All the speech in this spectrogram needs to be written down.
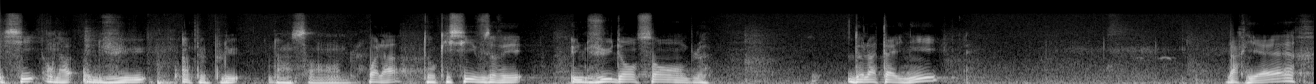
ici on a une vue un peu plus d'ensemble. Voilà, donc ici vous avez une vue d'ensemble de la Tiny, l'arrière,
